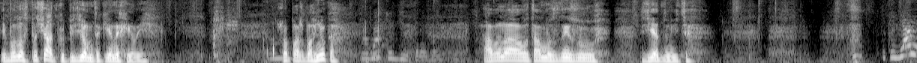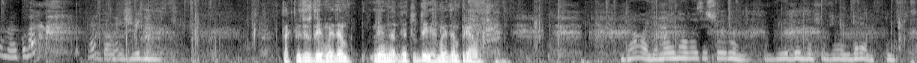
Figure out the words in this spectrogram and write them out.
і було спочатку, підйом такий нехилий. Що, Паш, багнюка? А вона там знизу з'єднується. Так, підожди, ми йдемо не, не, не туди, ми йдемо прямо. ж. Да, я маю на увазі, що ну, видно, що вже дерева закінчуються.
